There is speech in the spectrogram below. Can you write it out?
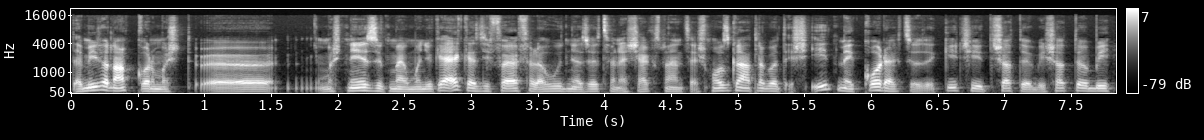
De mi van akkor most, ö, most nézzük meg, mondjuk elkezdi felfele húzni az 50-es exponenciális mozgátlagot, és itt még korrekciózik kicsit, stb. stb.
